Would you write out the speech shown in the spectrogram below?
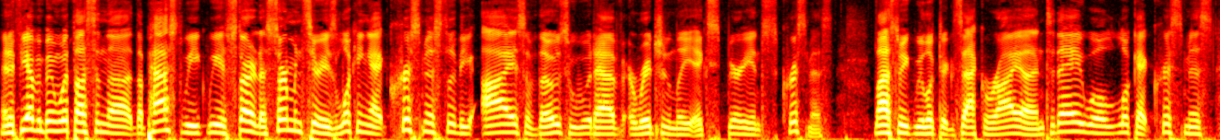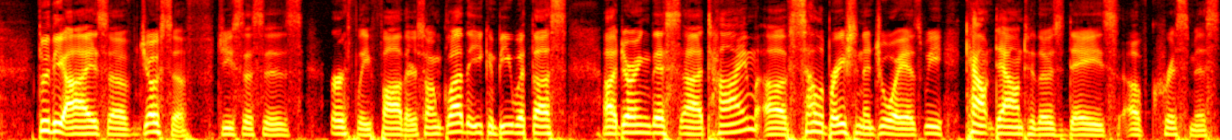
And if you haven't been with us in the, the past week, we have started a sermon series looking at Christmas through the eyes of those who would have originally experienced Christmas. Last week we looked at Zechariah, and today we'll look at Christmas through the eyes of Joseph, Jesus' earthly father. So I'm glad that you can be with us uh, during this uh, time of celebration and joy as we count down to those days of Christmas.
